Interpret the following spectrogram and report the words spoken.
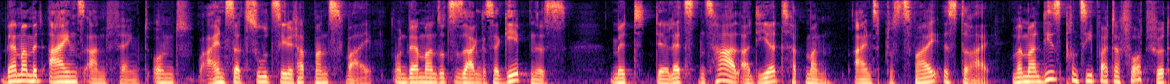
wenn man mit eins anfängt und eins dazu zählt, hat man zwei. Und wenn man sozusagen das Ergebnis mit der letzten Zahl addiert, hat man eins plus zwei ist drei. Und wenn man dieses Prinzip weiter fortführt,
